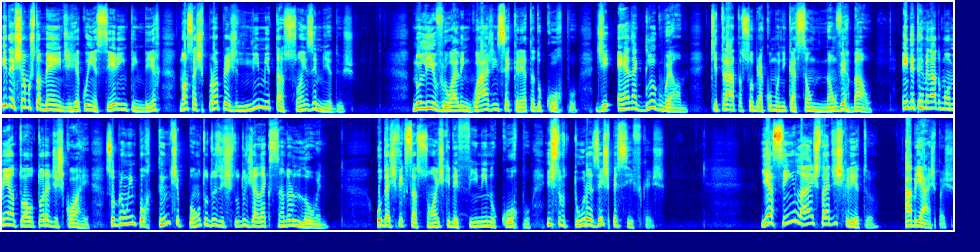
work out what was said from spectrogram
e deixamos também de reconhecer e entender nossas próprias limitações e medos. No livro A Linguagem Secreta do Corpo, de Anna Glugwelm, que trata sobre a comunicação não verbal, em determinado momento a autora discorre sobre um importante ponto dos estudos de Alexander Lowen o das fixações que definem no corpo estruturas específicas. E assim lá está descrito. Abre aspas.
